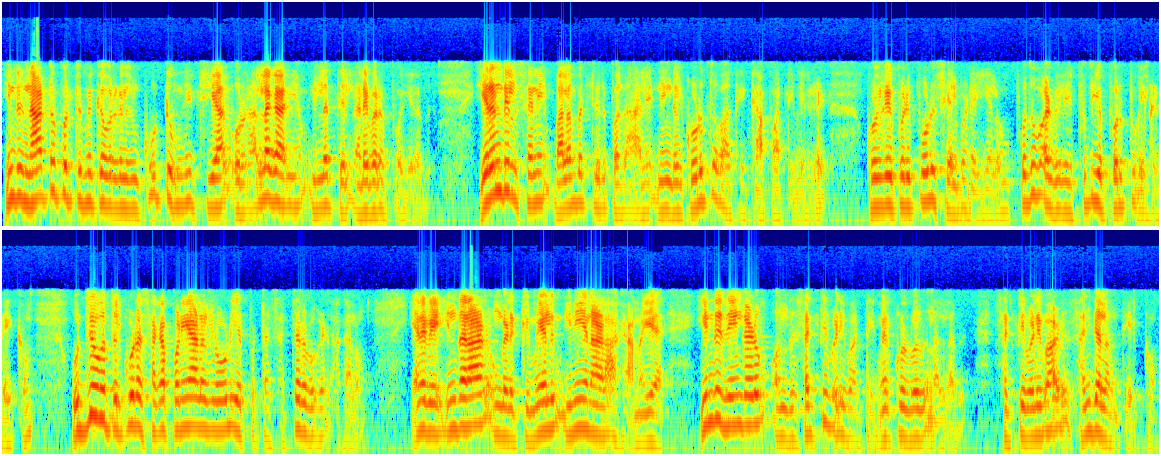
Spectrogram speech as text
இன்று நாட்டுப்பற்று மிக்கவர்களின் கூட்டு முயற்சியால் ஒரு நல்ல காரியம் இல்லத்தில் நடைபெறப் போகிறது. இரண்டில் சனி பலம் பெற்றிருப்பதாலே நீங்கள் கொடுத்த வாக்கை காப்பாற்றுவீர்கள். கொள்கை பிடிப்போடு செயல்பட இயலும். பொது வாழ்விலே புதிய பொறுப்புகள் கிடைக்கும். உத்தியோகத்தில் கூட சக பணியாளர்களோடு ஏற்பட்ட சச்சரவுகள் அகலும். எனவே இந்த நாள் உங்களுக்கு மேலும் இனிய நாளாக அமைய இன்று நீங்களும் வந்து சக்தி வழிபாட்டை மேற்கொள்வது நல்லது. சக்தி வழிபாடு சஞ்சலம் தீர்க்கும்.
